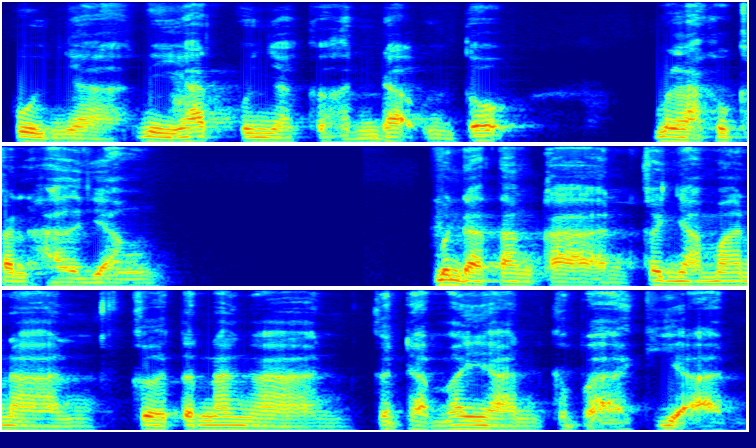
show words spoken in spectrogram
punya niat, punya kehendak untuk melakukan hal yang mendatangkan kenyamanan, ketenangan, kedamaian, kebahagiaan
